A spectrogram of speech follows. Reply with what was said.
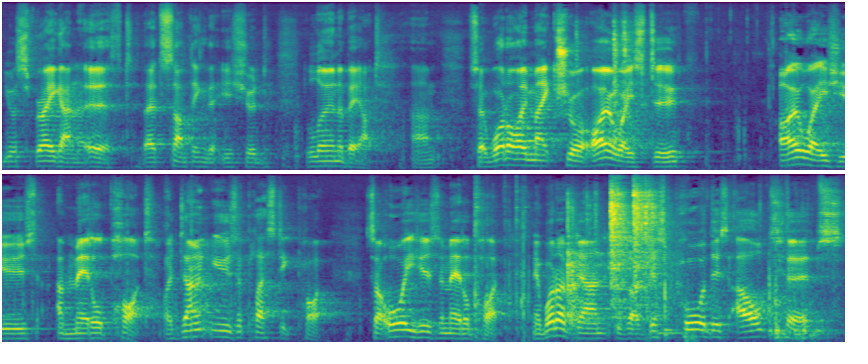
your spray gun earthed. That's something that you should learn about. Um, so what I make sure I always do, I always use a metal pot. I don't use a plastic pot. So I always use a metal pot. Now what I've done is I've just poured this old terps.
